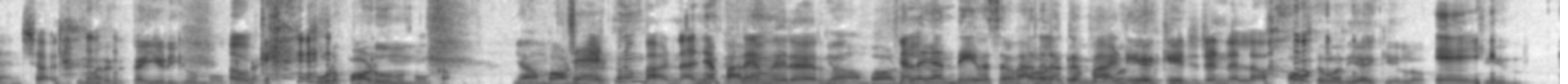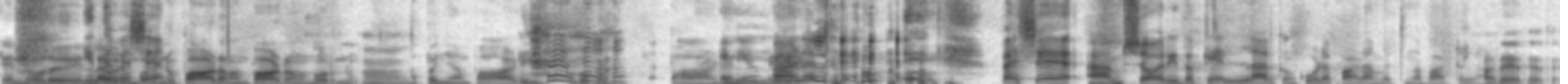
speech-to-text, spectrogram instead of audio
ഡൺ ഷോർ ഇവന്മാരൊക്കെ കൈയടിക്കുമെന്ന് നോക്കാം കൂടെ പാടുമെന്ന് നോക്കാം. ഞാൻ ചേട്ടനും പാടണം ഞാൻ പറയാൻ? വരുമായിരുന്നു അല്ല ഞാൻ ദേവസഭാതിലൊക്കെ പാടി കേട്ടിട്ടുണ്ടല്ലോ. പാട്ട് മതിയാക്കിയല്ലോ. എന്നോട് എല്ലാവരും പറഞ്ഞു പാടണം പാടണം എന്ന് പറഞ്ഞു അപ്പൊ ഞാൻ പാടി. പാടല്ലേ? പക്ഷേ ഐ എം ഷുവർ ഇതൊക്കെ എല്ലാവർക്കും കൂടെ പാടാൻ പറ്റുന്ന പാട്ടുകളാണ്. അതെ അതെ അതെ.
